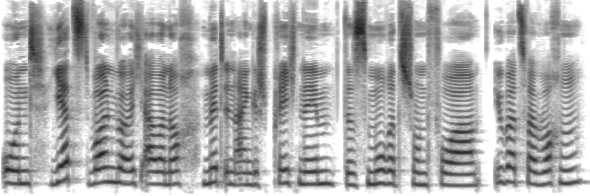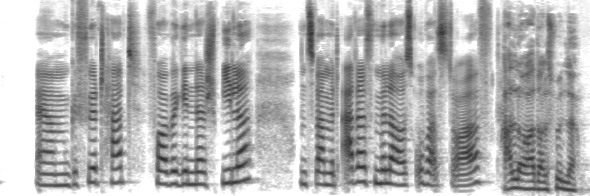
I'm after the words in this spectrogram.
Und jetzt wollen wir euch aber noch mit in ein Gespräch nehmen, das Moritz schon vor über zwei Wochen ähm, geführt hat, vor Beginn der Spiele. Und zwar mit Adolf Müller aus Oberstdorf. Hallo Adolf Müller.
